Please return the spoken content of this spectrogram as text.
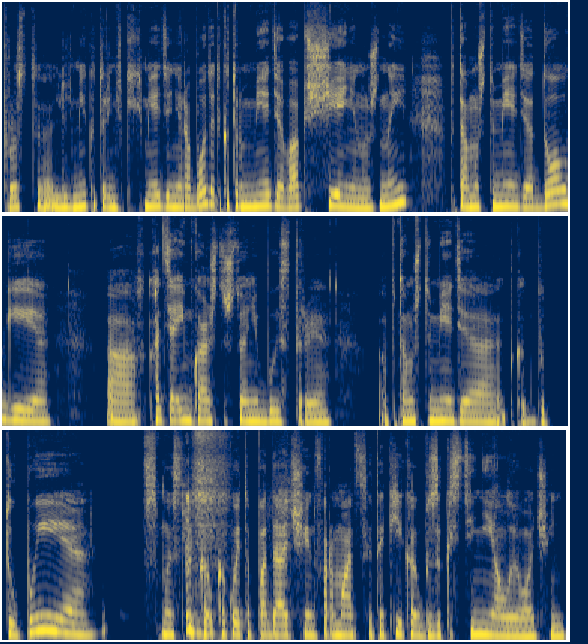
просто людьми, которые ни медиа не работают, которым медиа вообще не нужны, потому что медиа долгие, а, хотя им кажется, что они быстрые, а потому что медиа как бы тупые, в смысле какой-то подачи информации, такие как бы закостенелые очень.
